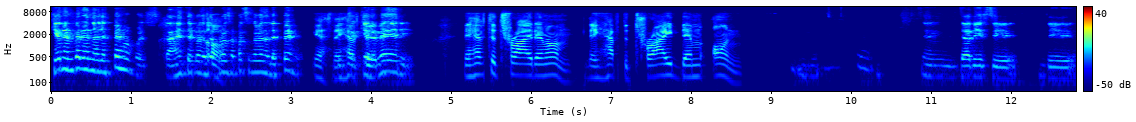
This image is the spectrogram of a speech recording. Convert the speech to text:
quieren ver en el espejo, pues la gente los oh. zapatos se ve en el espejo. Yes, they have to, ver y... they have to try them on. They have to try them on. And that is the, the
